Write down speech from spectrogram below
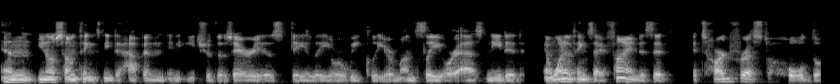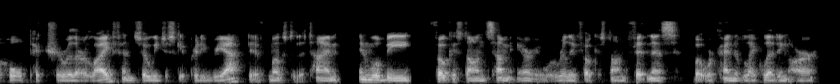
And, you know, some things need to happen in each of those areas daily or weekly or monthly or as needed. And one of the things I find is that it's hard for us to hold the whole picture with our life. And so we just get pretty reactive most of the time. And we'll be focused on some area. We're really focused on fitness, but we're kind of like letting our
